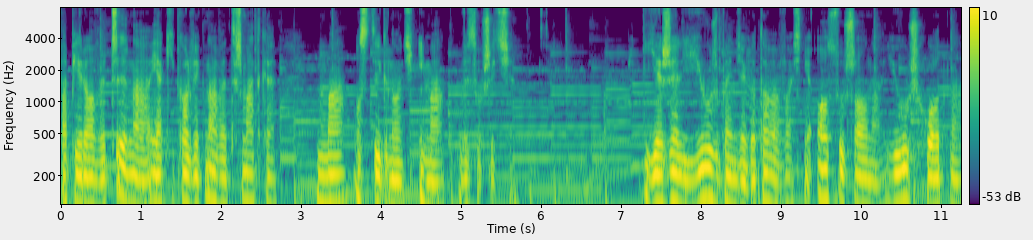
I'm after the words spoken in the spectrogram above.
papierowy, czy na jakikolwiek nawet szmatkę. Ma ostygnąć i ma wysuszyć się. Jeżeli już będzie gotowa, właśnie osuszona, już chłodna,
